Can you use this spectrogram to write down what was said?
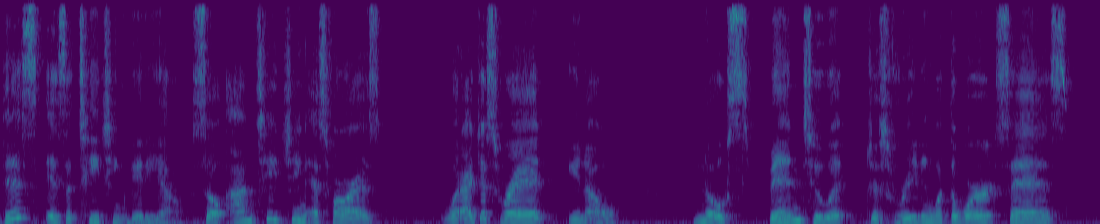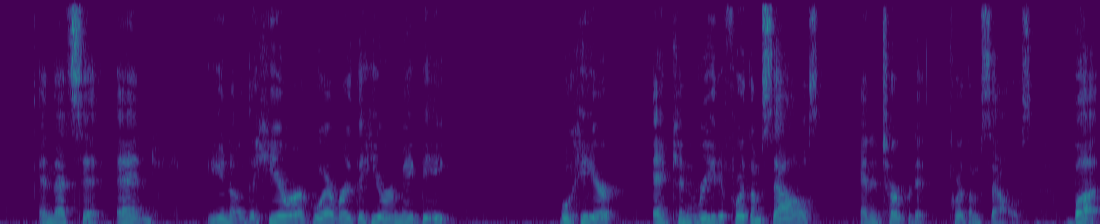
this is a teaching video. So I'm teaching as far as what I just read, you know, no spin to it, just reading what the word says, and that's it. And you know, the hearer, whoever the hearer may be, will hear and can read it for themselves and interpret it for themselves. But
